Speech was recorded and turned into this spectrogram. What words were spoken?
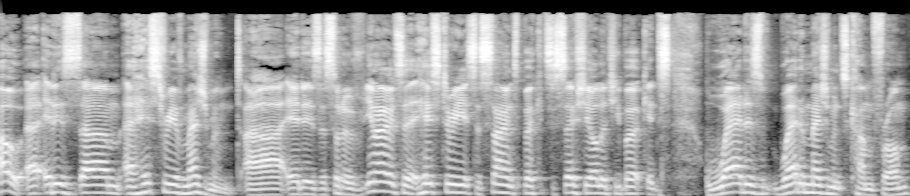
Oh, uh, it is um, a history of measurement. Uh, it is a sort of you know, it's a history. It's a science book. It's a sociology book. It's where does where do measurements come from?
